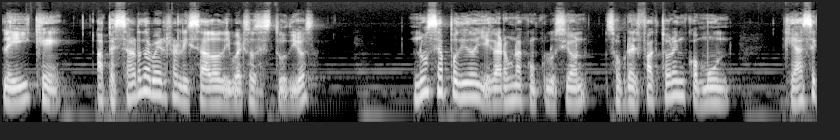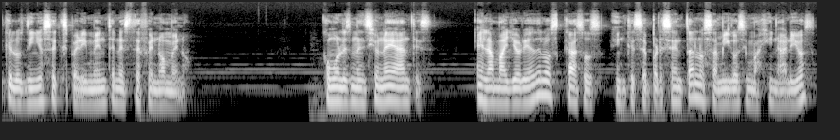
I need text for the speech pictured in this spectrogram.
leí que, a pesar de haber realizado diversos estudios, no se ha podido llegar a una conclusión sobre el factor en común que hace que los niños experimenten este fenómeno. Como les mencioné antes, en la mayoría de los casos en que se presentan los amigos imaginarios,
